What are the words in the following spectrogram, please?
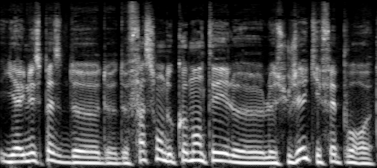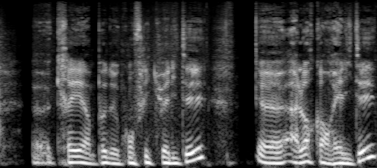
il y a une espèce de, façon de commenter le, sujet qui est fait pour euh, créer un peu de conflictualité. Euh, alors qu'en réalité,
